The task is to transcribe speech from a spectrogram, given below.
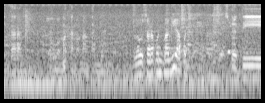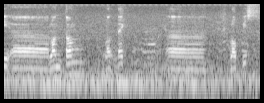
lingkaran rumah Kalau sarapan pagi apa tuh? seperti eh, lontong, lotek, eh, lopis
